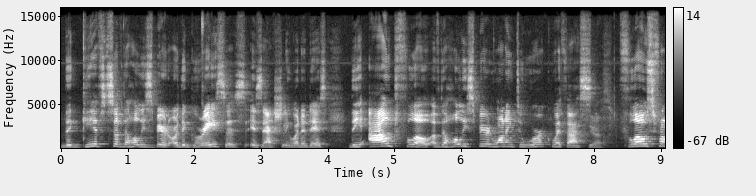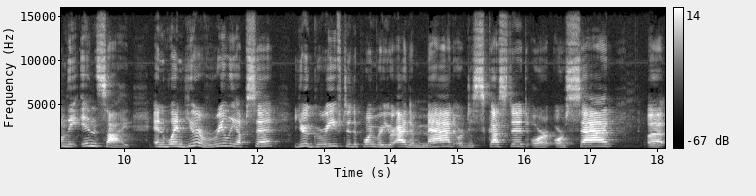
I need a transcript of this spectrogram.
the gifts of the Holy Spirit or the graces is actually what it is. The outflow of the Holy Spirit wanting to work with us Yes. flows from the inside. And when you're really upset, you're grieved to the point where you're either mad or disgusted or, or sad. Uh,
